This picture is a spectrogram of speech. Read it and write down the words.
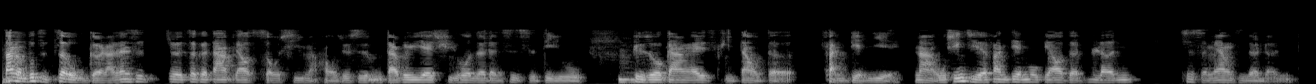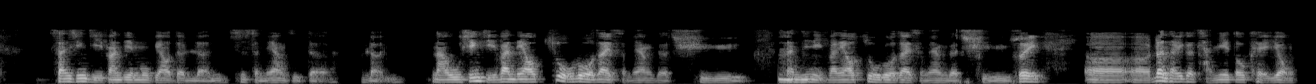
当然不止这五个啦，但是就是这个大家比较熟悉嘛，吼，就是 W E H 或者人事时地物。比如说刚刚 Alex 提到的饭店业，那五星级的饭店目标的人是什么样子的人？三星级饭店目标的人是什么样子的人？那五星级饭店要坐落在什么样的区域？三星级饭店要坐落在什么样的区域？所以，呃呃，任何一个产业都可以用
